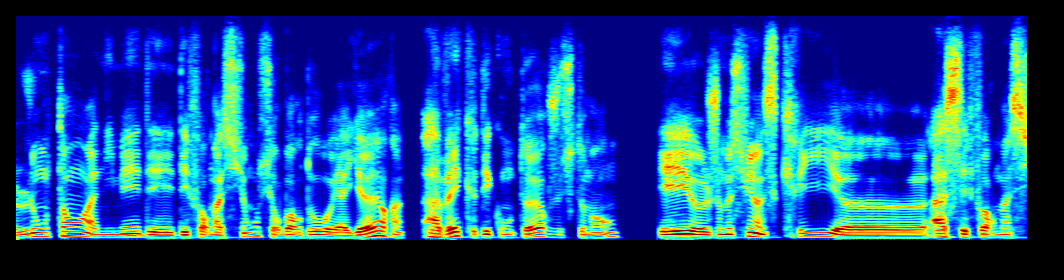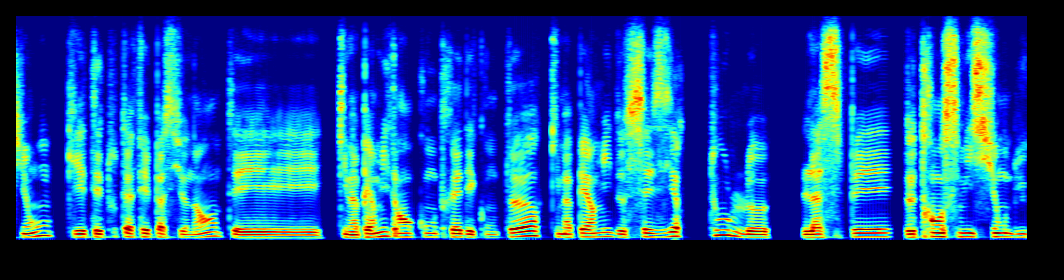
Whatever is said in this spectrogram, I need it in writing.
longtemps animé des, des, formations sur Bordeaux et ailleurs avec des conteurs justement. Et je me suis inscrit à ces formations qui étaient tout à fait passionnantes et qui m'a permis de rencontrer des conteurs, qui m'a permis de saisir tout l'aspect de transmission du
